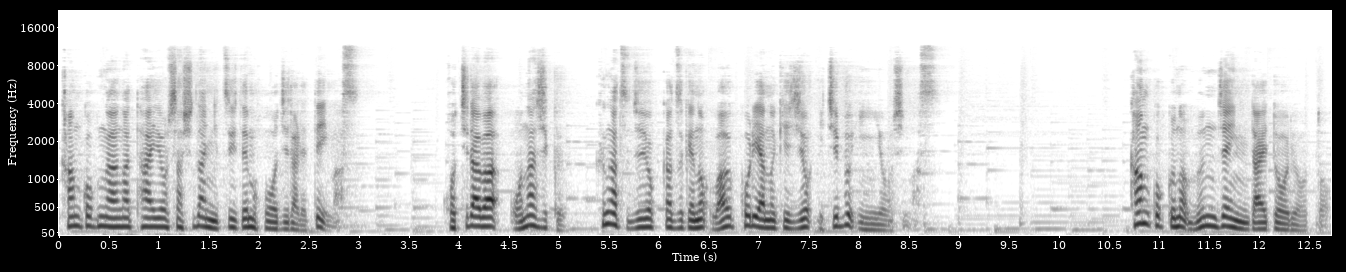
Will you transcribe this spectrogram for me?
韓国側が対応した手段についても報じられています。こちらは同じく9月14日付のワウコリアの記事を一部引用します。韓国のムン・ジェイン大統領と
